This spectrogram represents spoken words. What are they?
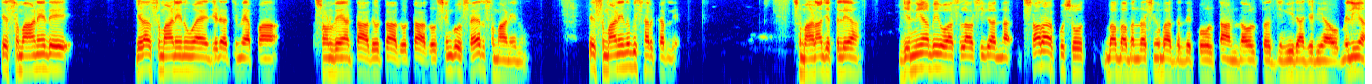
ਤੇ ਸਮਾਣੇ ਦੇ ਜਿਹੜਾ ਸਮਾਣੇ ਨੂੰ ਹੈ, ਜਿਹੜਾ ਜਿਵੇਂ ਆਪਾਂ ਸੁਣਦੇ ਆ ਢਾ ਦਿਓ ਢਾ ਦਿਓ ਢਾ ਦਿਓ, ਸਿੰਘੋ ਸ਼ਹਿਰ ਸਮਾਣੇ ਨੂੰ, ਤੇ ਸਮਾਣੇ ਨੂੰ ਵੀ ਸਰ ਕਰ ਲਿਆ। ਸਮਾਣਾ ਜਿੱਤ ਲਿਆ। ਜਿੰਨੀਆਂ ਵੀ ਉਹ ਅਸਲਾ ਸੀਗਾ, ਨਾ- ਸਾਰਾ ਕੁਝ ਉਹ ਬਾਬਾ ਬੰਦਾ ਸਿੰਘ ਬਹਾਦਰ ਦੇ ਕੋਲ ਧਨ, ਦੌਲਤ, ਜੰਗੀਰਾਂ ਜਿਹੜੀਆਂ ਉਹ ਮਿਲੀਆਂ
